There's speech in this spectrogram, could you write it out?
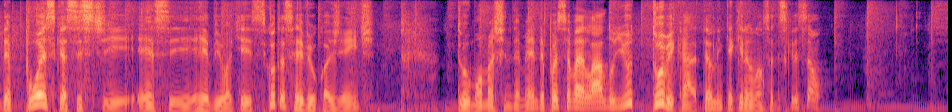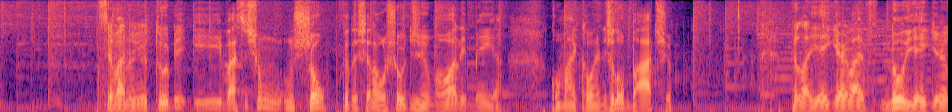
depois que assistir esse review aqui, escuta esse review com a gente, do More Machine depois você vai lá no YouTube, cara, tem o um link aqui na nossa descrição. Você vai no YouTube e vai assistir um, um, show, que eu deixei lá um show de uma hora e meia com o Michael Angelo Baccio pela Jaeger Live, no Jaeger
